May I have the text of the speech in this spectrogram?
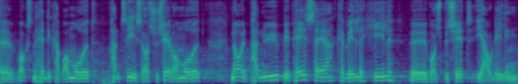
øh, voksenhandicapområdet, parentes og socialområdet, når et par nye BPA-sager kan vælte hele øh, vores budget i afdelingen.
